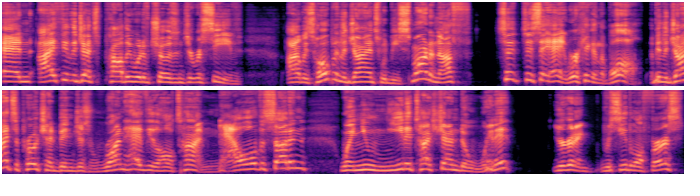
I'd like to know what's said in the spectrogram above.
and I think the Jets probably would have chosen to receive. I was hoping the Giants would be smart enough to, to say, hey, we're kicking the ball. I mean, the Giants' approach had been just run heavy the whole time. Now, all of a sudden, when you need a touchdown to win it, you're going to receive the ball first.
